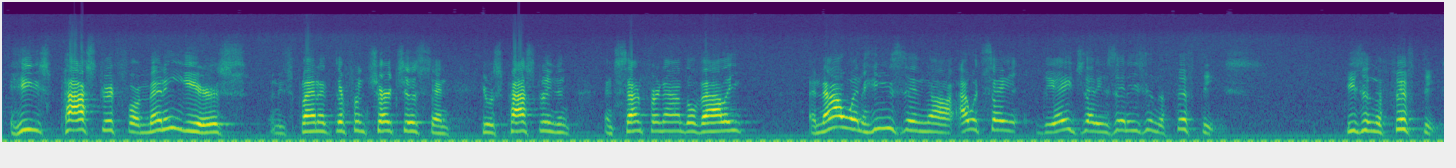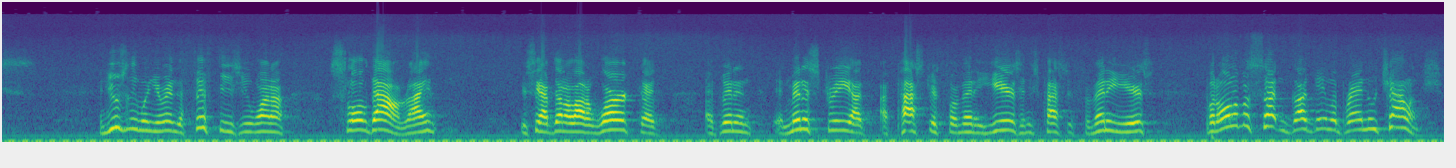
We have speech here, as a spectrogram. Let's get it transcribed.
he's pastored for many years, and he's planted different churches, and he was pastoring in, in San Fernando Valley. And now, when he's in, uh, I would say the age that he's in, he's in the 50s. He's in the 50s. And usually, when you're in the 50s, you want to slow down, right? You see, I've done a lot of work. I've, I've been in, in ministry. I've, I've pastored for many years, and he's pastored for many years. But all of a sudden, God gave him a brand new challenge.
